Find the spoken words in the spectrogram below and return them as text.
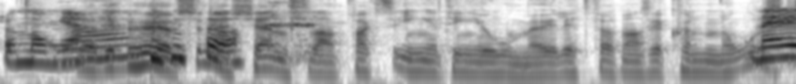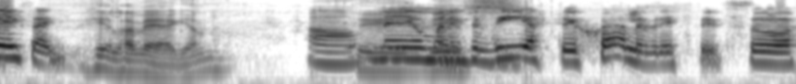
från många. Ja, det behövs ju den här känslan att faktiskt ingenting är omöjligt för att man ska kunna nå nej, exakt. hela vägen. Ja. Det, Nej, om man inte vet det själv riktigt så,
